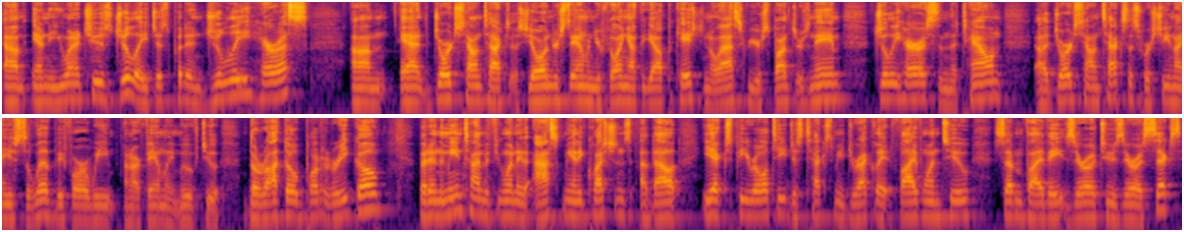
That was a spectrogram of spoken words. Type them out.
um, and you want to choose Julie, just put in Julie Harris um, at Georgetown, Texas. You'll understand when you're filling out the application, it'll ask for your sponsor's name, Julie Harris, in the town, uh, Georgetown, Texas, where she and I used to live before we and our family moved to Dorado, Puerto Rico. But in the meantime, if you want to ask me any questions about eXp Realty, just text me directly at 512 758 0206.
